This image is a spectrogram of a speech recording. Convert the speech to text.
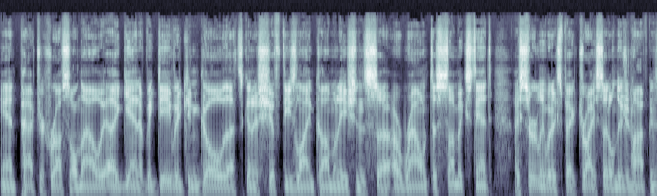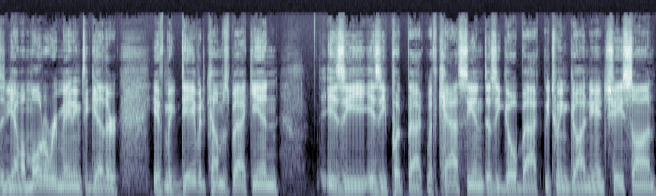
and Patrick Russell. Now, again, if McDavid can go, that's going to shift these line combinations uh, around to some extent. I certainly would expect Draisaitl, Nugent Hopkins, and Yamamoto remaining together. If McDavid comes back in, is he is he put back with Kassian? Does he go back between Gagne and Chiasson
